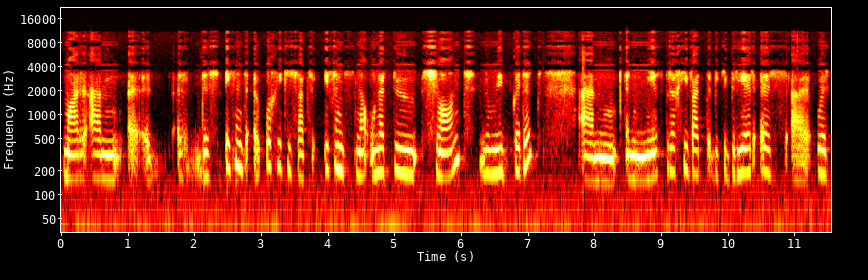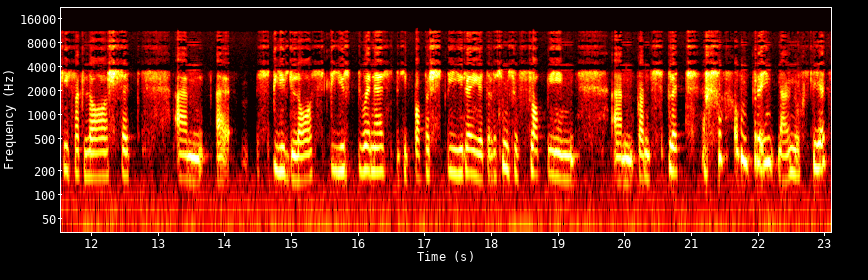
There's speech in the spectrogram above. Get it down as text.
maar ehm um, uh, dis effens uh, oogietjies wat effens na onder toe slant, noem ek dit. Ehm um, 'n neusbruggie wat 'n bietjie breër is, uh oortjies wat laer sit. Ehm um, uh spierlaas spiertonus, bietjie papperspiere, jy weet hulle is nie so flappy en ehm um, kan split omtrent nou nog steeds.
